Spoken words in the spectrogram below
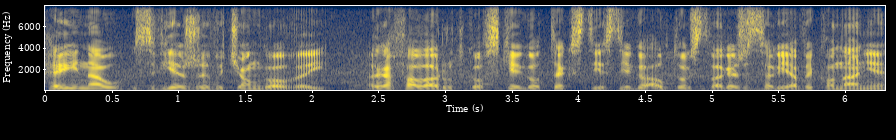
hejnał z wieży wyciągowej Rafała Rutkowskiego. Tekst jest jego autorstwa, reżyseria, wykonanie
